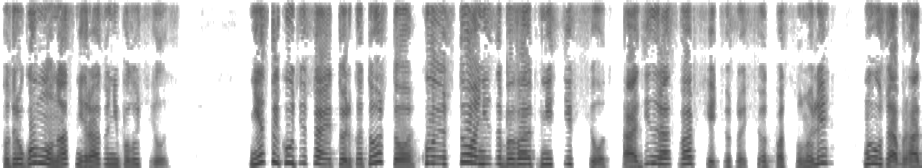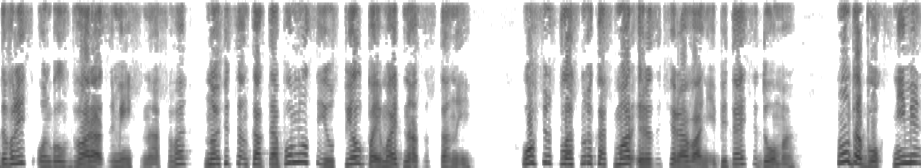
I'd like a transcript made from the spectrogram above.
по-другому у нас ни разу не получилось. Несколько утешает только то, что кое-что они забывают внести в счет, а один раз вообще чужой счет подсунули. Мы уже обрадовались, он был в два раза меньше нашего, но официант как-то опомнился и успел поймать нас за штаны. В общем, сплошной кошмар и разочарование. Питайся дома. Ну да бог с ними.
